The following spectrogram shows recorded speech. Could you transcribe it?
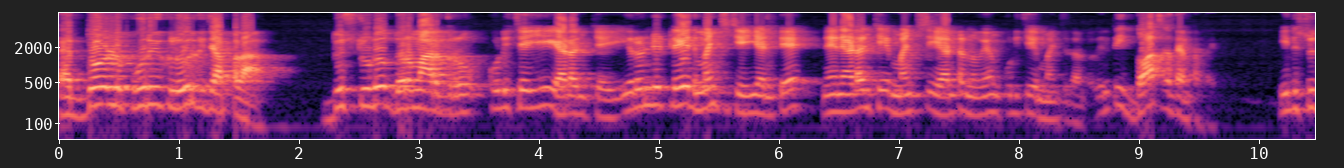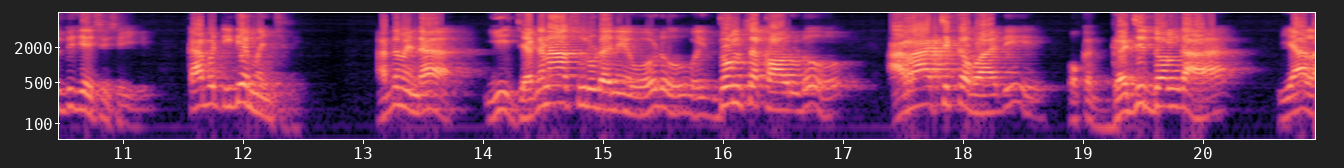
పెద్దోళ్ళు పూర్వీకులు ఊరికి చెప్పలా. దుష్టుడు దుర్మార్గుడు కుడి చెయ్యి ఎడం చెయ్యి. ఈ రెండిట్లో ఏది మంచి చెయ్యి అంటే నేను ఎడం చెయ్యి మంచి చెయ్యి అంటే నువ్వేం కుడి చెయ్యి మంచిది అంటావు. ఇంత ఈ దోసక తింటది. ఇది శుద్ధి చేసే చెయ్యి. కాబట్టి ఇదే మంచిది. అర్థమైందా? ఈ జగనాసురుడు అనేవాడు విధ్వంసకారుడు అరాచకవాది ఒక గజి దొంగ ఇవాళ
